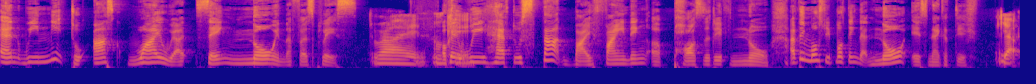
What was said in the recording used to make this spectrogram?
and we need to ask why we are saying no in the first place. Right. Okay, Okay. we have to start by finding a positive no. I think most people think that no is negative, yeah.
